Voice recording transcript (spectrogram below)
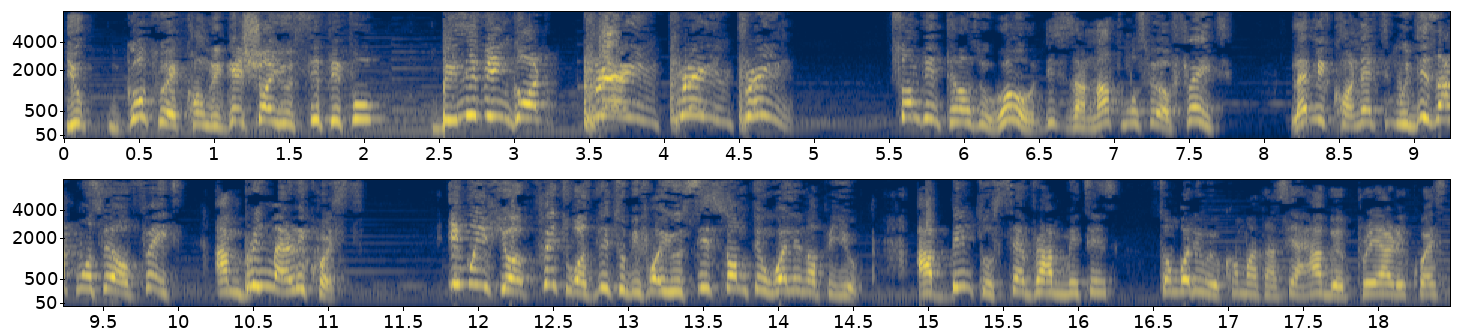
You go to a congregation, you see people believing God, praying, praying, praying. Something tells you, whoa, this is an atmosphere of faith. Let me connect with this atmosphere of faith and bring my request. Even if your faith was little before, you see something welling up in you. I've been to several meetings. Somebody will come out and say, I have a prayer request.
